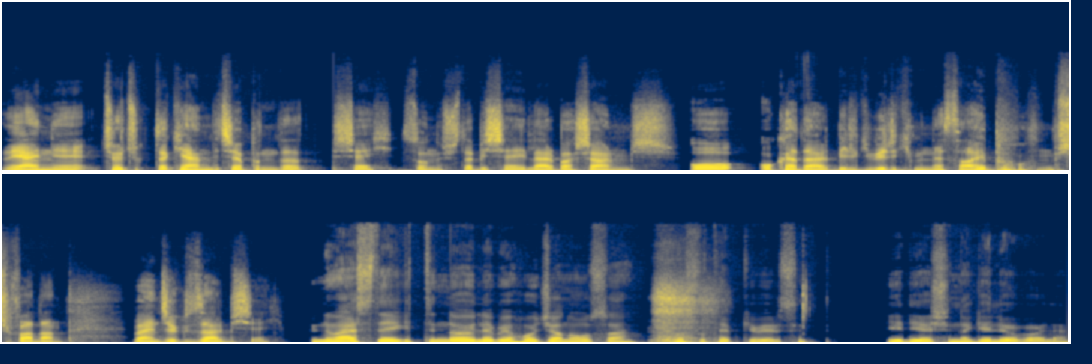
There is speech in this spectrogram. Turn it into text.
yani çocuk da kendi çapında şey sonuçta bir şeyler başarmış. O o kadar bilgi birikimine sahip olmuş falan. Bence güzel bir şey. Üniversiteye gittiğinde öyle bir hocan olsa nasıl tepki verirsin? 7 yaşında geliyor böyle.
